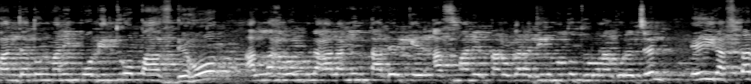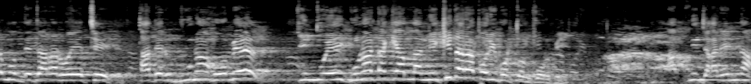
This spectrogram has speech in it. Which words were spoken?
পাঞ্জাতন মানি পবিত্র পাঁচ দেহ। আল্লাহ রবুল আলমিন তাদেরকে আসমানের তারকারাজির মতো তুলনা করেছেন। এই রাস্তার মধ্যে যারা রয়েছে, তাদের গুণা হবে, কিন্তু এই গুণাটাকে আল্লাহ নেকি দ্বারা পরিবর্তন করবে। আপনি জানেন না,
